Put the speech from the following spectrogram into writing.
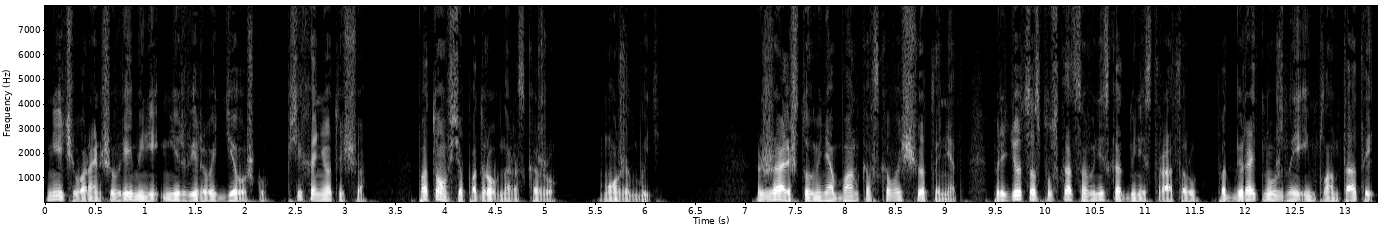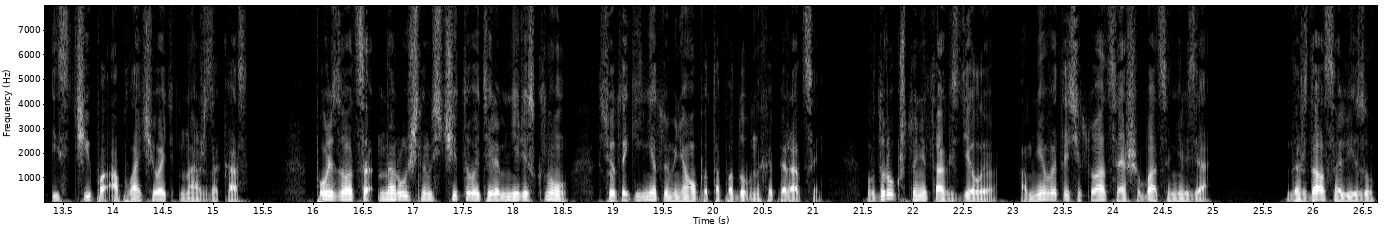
Нечего раньше времени нервировать девушку. Психанет еще. Потом все подробно расскажу. Может быть. Жаль, что у меня банковского счета нет. Придется спускаться вниз к администратору, подбирать нужные имплантаты и с чипа оплачивать наш заказ. Пользоваться наручным считывателем не рискнул, все-таки нет у меня опыта подобных операций. Вдруг что не так сделаю, а мне в этой ситуации ошибаться нельзя. Дождался Лизу,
